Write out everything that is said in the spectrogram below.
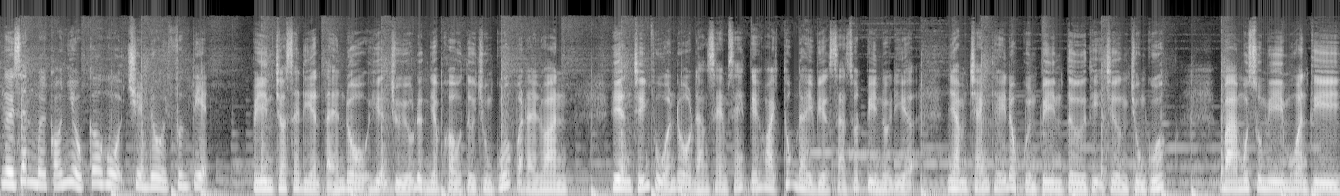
người dân mới có nhiều cơ hội chuyển đổi phương tiện. Pin cho xe điện tại Ấn Độ hiện chủ yếu được nhập khẩu từ Trung Quốc và Đài Loan. Hiện chính phủ Ấn Độ đang xem xét kế hoạch thúc đẩy việc sản xuất pin nội địa nhằm tránh thế độc quyền pin từ thị trường Trung Quốc. Bà Mosumi Mohanty,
